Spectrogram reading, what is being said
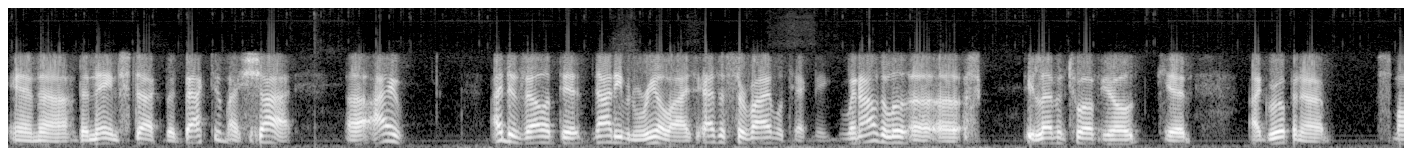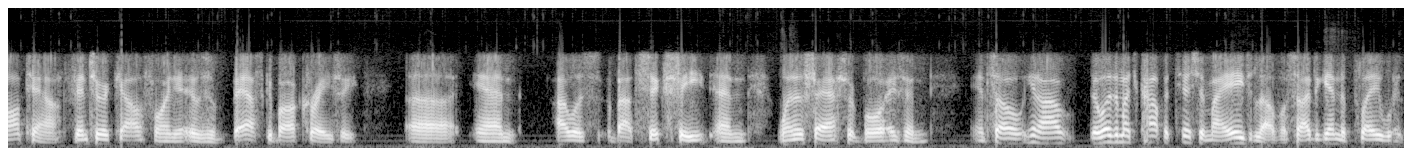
and uh, the name stuck. But back to my shot, uh, I I developed it, not even realizing, as a survival technique. When I was a little uh, uh, 11, 12 year old kid, I grew up in a small town, Ventura, California. It was a basketball crazy, uh, and I was about six feet and one of the faster boys, and and so you know I, there wasn't much competition my age level, so I began to play with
